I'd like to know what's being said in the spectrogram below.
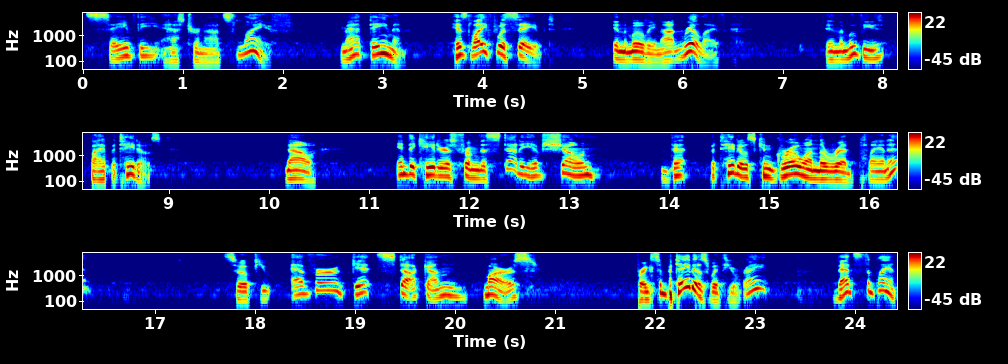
saved the astronaut's life. Matt Damon. His life was saved in the movie, not in real life. In the movie, by potatoes. Now, indicators from the study have shown that potatoes can grow on the red planet. So if you ever get stuck on Mars, bring some potatoes with you, right? That's the plan.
